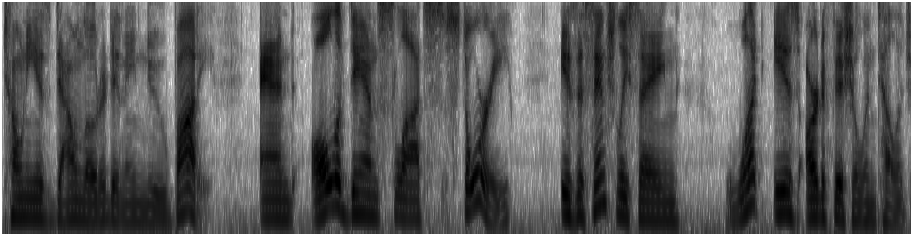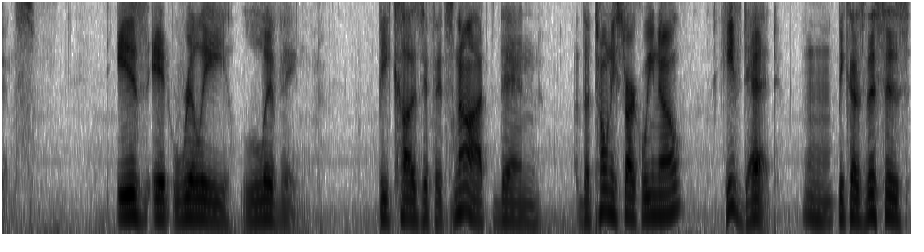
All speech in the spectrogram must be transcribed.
Tony is downloaded in a new body. And all of Dan Slott's story is essentially saying, what is artificial intelligence? Is it really living? Because if it's not, then the Tony Stark we know, he's dead. Mm-hmm. Because this is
